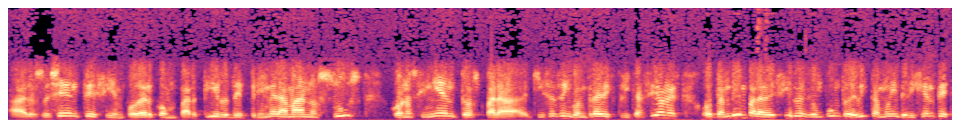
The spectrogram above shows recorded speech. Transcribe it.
a los oyentes y en poder compartir de primera mano sus conocimientos para quizás encontrar explicaciones o también para decir desde un punto de vista muy inteligente,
